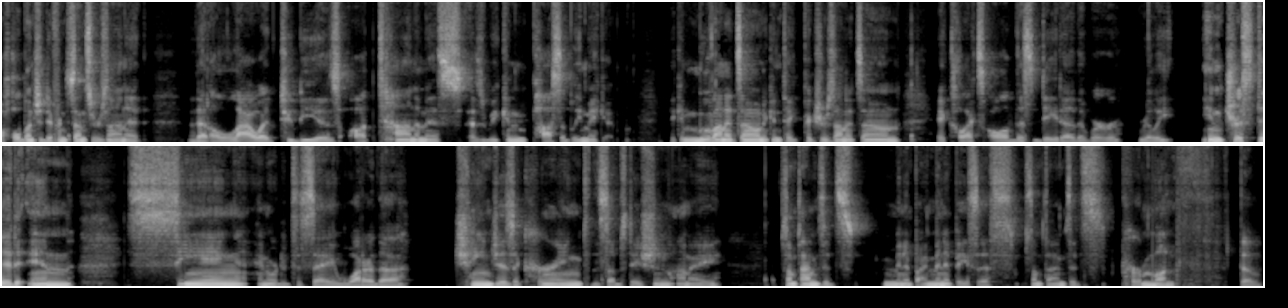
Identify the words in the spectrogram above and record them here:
a whole bunch of different sensors on it that allow it to be as autonomous as we can possibly make it. It can move on its own, it can take pictures on its own. It collects all of this data that we're really interested in seeing in order to say what are the changes occurring to the substation on a sometimes it's minute by minute basis, sometimes it's per month, the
